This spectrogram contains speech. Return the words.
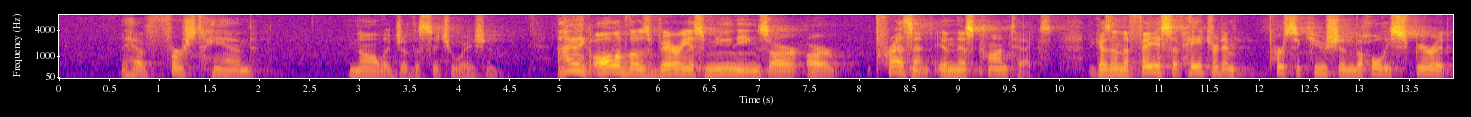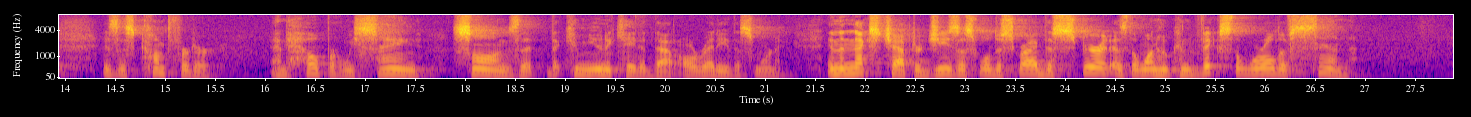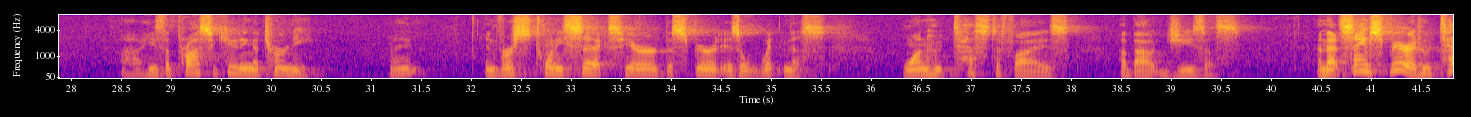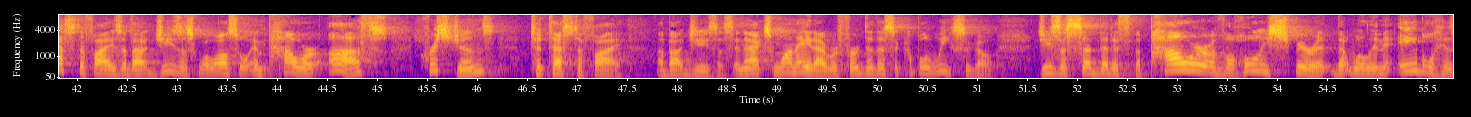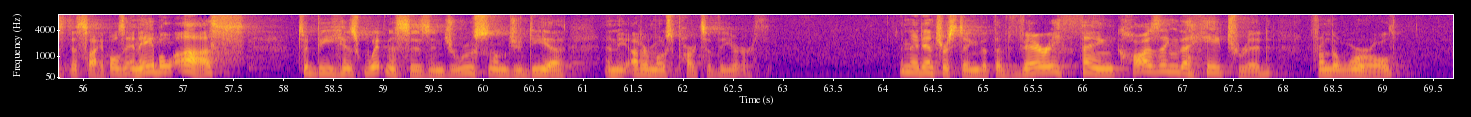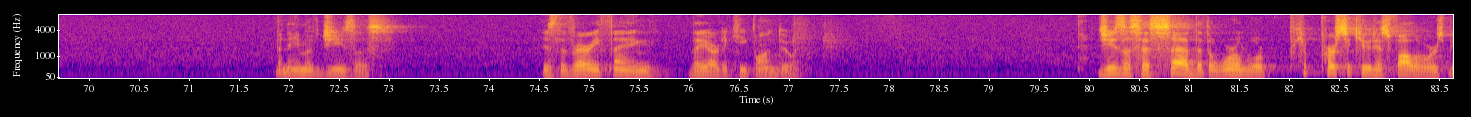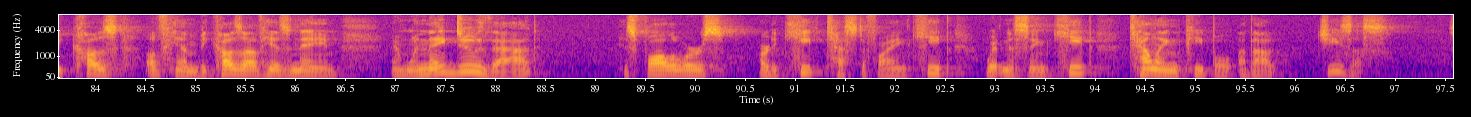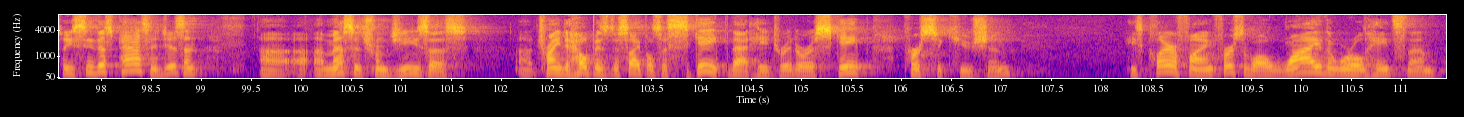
They have firsthand knowledge of the situation. And I think all of those various meanings are, are present in this context because, in the face of hatred and persecution, the Holy Spirit is this comforter and helper. We sang songs that, that communicated that already this morning. In the next chapter, Jesus will describe the Spirit as the one who convicts the world of sin. Uh, he's the prosecuting attorney, right? In verse 26, here, the Spirit is a witness, one who testifies about Jesus. And that same Spirit who testifies about Jesus will also empower us, Christians, to testify about Jesus. In Acts 1 8, I referred to this a couple of weeks ago. Jesus said that it's the power of the Holy Spirit that will enable his disciples, enable us to be his witnesses in Jerusalem, Judea, and the uttermost parts of the earth. Isn't it interesting that the very thing causing the hatred from the world, the name of Jesus, is the very thing they are to keep on doing? Jesus has said that the world will persecute his followers because of him, because of his name. And when they do that, his followers are to keep testifying, keep witnessing, keep telling people about Jesus. So you see, this passage isn't uh, a message from Jesus uh, trying to help his disciples escape that hatred or escape persecution. He's clarifying, first of all, why the world hates them,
